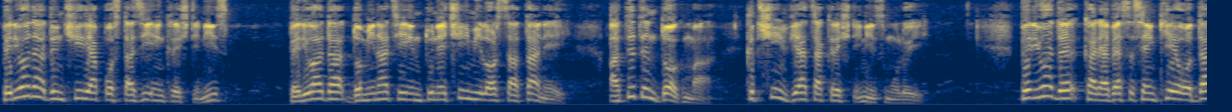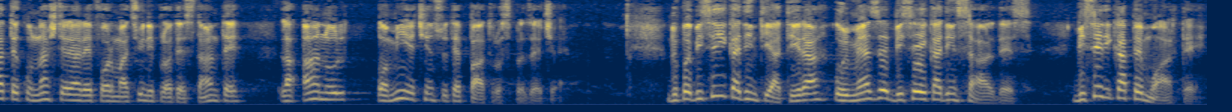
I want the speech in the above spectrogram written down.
perioada adâncirii apostaziei în creștinism, perioada dominației întunecinimilor satanei, atât în dogma, cât și în viața creștinismului. Perioadă care avea să se încheie odată cu nașterea reformațiunii protestante la anul 1514. După biserica din Tiatira, urmează biserica din Sardes, biserica pe moarte.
